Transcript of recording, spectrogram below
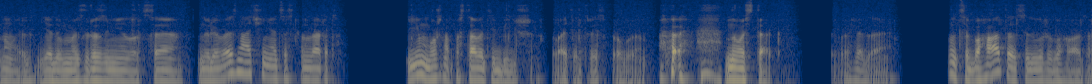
ну, я думаю, зрозуміло, це нульове значення, це стандарт. І можна поставити більше. Давайте 3 спробуємо. ну ось так. Це виглядає. Ну, це багато, це дуже багато.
